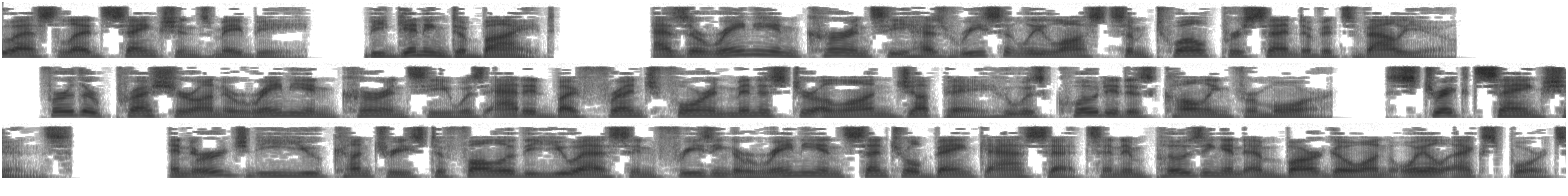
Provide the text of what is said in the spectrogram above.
US led sanctions may be beginning to bite, as Iranian currency has recently lost some 12% of its value. Further pressure on Iranian currency was added by French Foreign Minister Alain Juppé who was quoted as calling for more «strict sanctions» and urged EU countries to follow the US in freezing Iranian central bank assets and imposing an embargo on oil exports.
